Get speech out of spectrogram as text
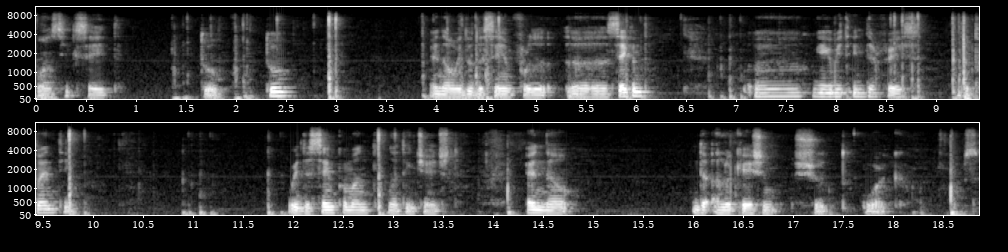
192.168.2.2 and now we do the same for the uh, second uh, gigabit interface the 20 with the same command nothing changed. And now the allocation should work. Oops.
